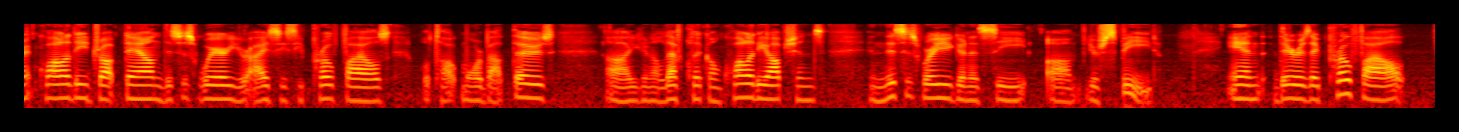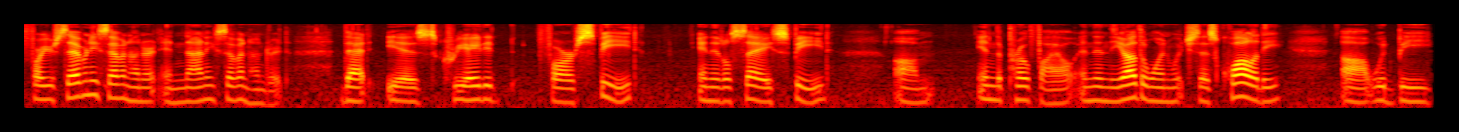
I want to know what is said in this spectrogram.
print quality drop down. This is where your ICC profiles, we'll talk more about those. Uh, you're going to left click on quality options and this is where you're going to see um, your speed and there is a profile for your 7700 and 9700 that is created for speed and it'll say speed um, in the profile and then the other one which says quality uh, would be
